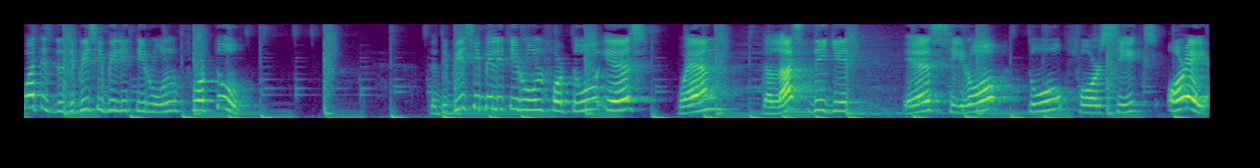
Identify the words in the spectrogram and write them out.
What is the divisibility rule for 2? The divisibility rule for 2 is when the last digit is 0, 2, 4, 6, or 8.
